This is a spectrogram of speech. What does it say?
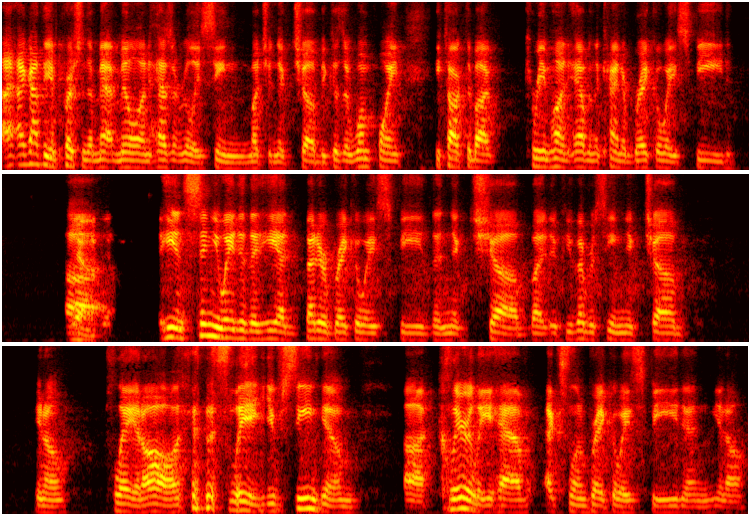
I, I, got the impression that Matt Millen hasn't really seen much of Nick Chubb because at one point he talked about Kareem Hunt having the kind of breakaway speed. Uh, yeah. He insinuated that he had better breakaway speed than Nick Chubb, but if you've ever seen Nick Chubb, you know, play at all in this league, you've seen him uh, clearly have excellent breakaway speed, and you know,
